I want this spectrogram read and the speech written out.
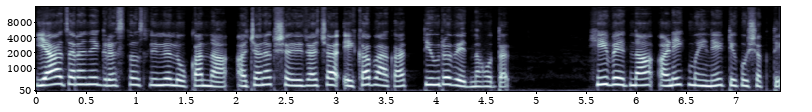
या आजाराने ग्रस्त असलेल्या लोकांना अचानक शरीराच्या एका भागात तीव्र वेदना होतात. ही वेदना अनेक महिने टिकू शकते.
